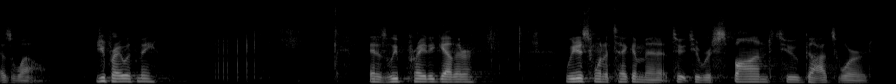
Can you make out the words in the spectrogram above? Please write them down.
as well. Would you pray with me? And as we pray together, we just want to take a minute to, to respond to God's word.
